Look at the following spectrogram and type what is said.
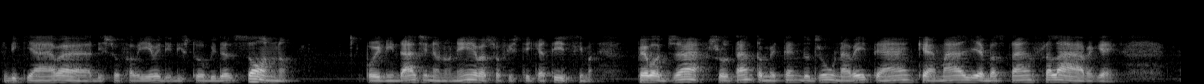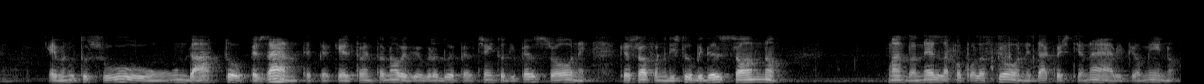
dichiara di soffrire di disturbi del sonno. Poi l'indagine non era sofisticatissima, però già soltanto mettendo giù una rete anche a maglie abbastanza larghe, è venuto su un dato pesante perché il 39,2% di persone che soffrono disturbi del sonno, quando nella popolazione da questionari più o meno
